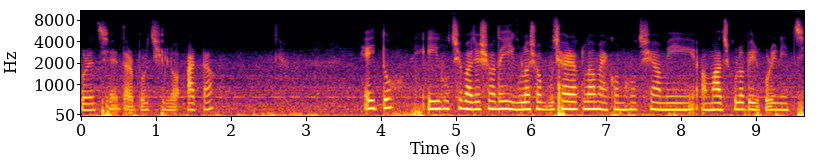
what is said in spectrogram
করেছে, তারপর ছিল আটা। এই তো, এই হচ্ছে বাজার সদাই, এগুলো সব গুছায় রাখলাম। এখন হচ্ছে আমি মাছগুলো বের করে নিচ্ছি।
